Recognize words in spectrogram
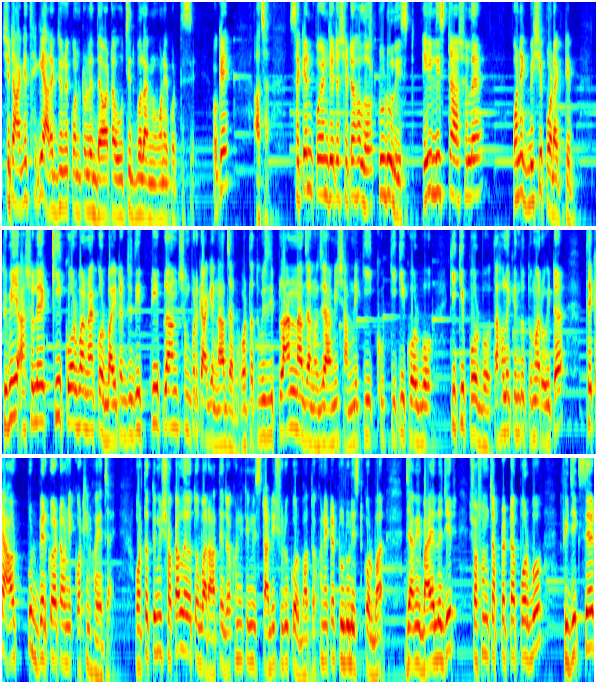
সেটা আগে থেকে আরেকজনের কন্ট্রোলে দেওয়াটা উচিত বলে আমি মনে করতেছি। ওকে আচ্ছা সেকেন্ড পয়েন্ট যেটা, সেটা হলো টু ডু লিস্ট এই লিস্টটা আসলে অনেক বেশি প্রোডাক্টিভ তুমি আসলে কি করবা, না করবা, এটার যদি প্রি প্ল্যান সম্পর্কে আগে না জানো, অর্থাৎ তুমি যদি প্ল্যান না জানো যে আমি সামনে কি কি কি করব, কি কি পড়ব তাহলে কিন্তু তোমার ওইটা থেকে আউটপুট বের করাটা অনেক কঠিন হয়ে যায়। অর্থাৎ তুমি সকালে অথবা রাতে যখনই তুমি স্টাডি শুরু করবা, তখন একটা টু ডু লিস্ট করবা যে আমি বায়োলজির শ্বসন চ্যাপ্টারটা পড়ব ফিজিক্সের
